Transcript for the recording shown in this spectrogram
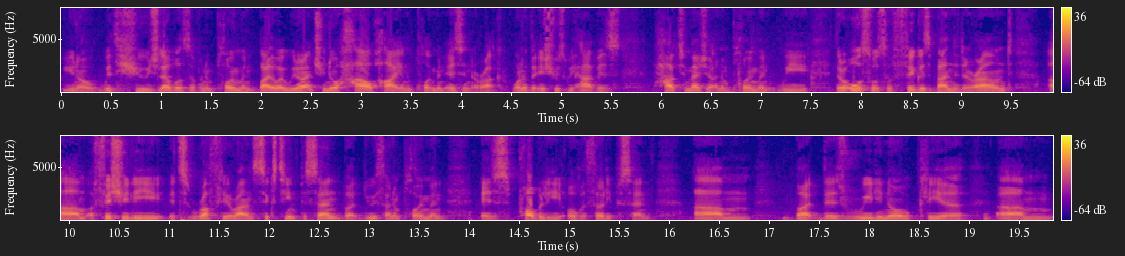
you know, with huge levels of unemployment. By the way, we don't actually know how high unemployment is in Iraq. One of the issues we have is how to measure unemployment. We, there are all sorts of figures banded around. Um, officially, it's roughly around 16%, but youth unemployment is probably over 30%. Um, but there's really no clear um,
